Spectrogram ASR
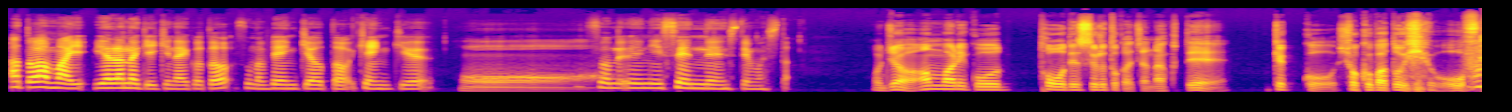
あとはまあやらなきゃいけないことその勉強と研究。それに専念してました。じゃああんまりこう遠出するとかじゃなくて結構職場と家を往復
